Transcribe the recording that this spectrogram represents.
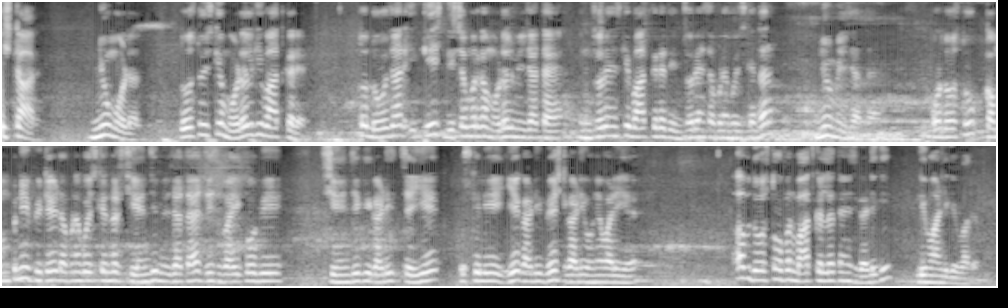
स्टार, न्यू मॉडल। दोस्तों, इसके मॉडल की बात करें तो 2021 दिसंबर का मॉडल मिल जाता है। इंश्योरेंस की बात करें तो इंश्योरेंस अपने को इसके अंदर न्यू मिल जाता है। और दोस्तों कंपनी फिटेड अपने को इसके अंदर CNG मिल जाता है। जिस बाइक को भी CNG की गाड़ी चाहिए, उसके लिए ये गाड़ी बेस्ट गाड़ी होने वाली है। अब दोस्तों, अपन बात कर लेते हैं इस गाड़ी की डिमांड के बारे में।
